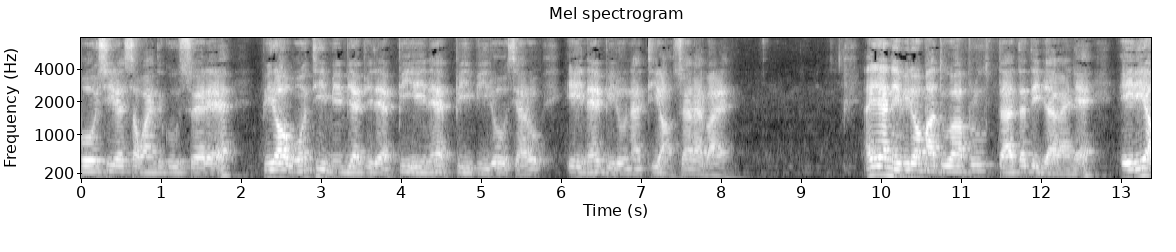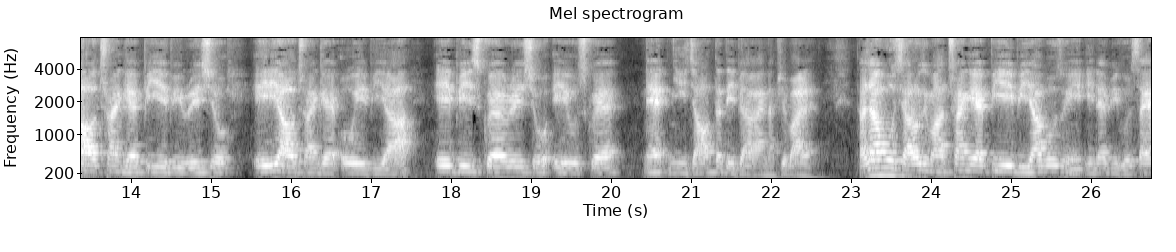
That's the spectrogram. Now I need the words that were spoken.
ဘို့ရှိတဲ့ဆက်ဝိုင်းတစ်ခုဆွဲတယ်ပြီးတော့1ထိမြင်ပြတ်ဖြစ်တဲ့ PA နဲ့ PB တို့ဆရာတို့ A နဲ့ B တို့နဲ့ထိအောင်ဆွဲလိုက်ပါတယ်အဲ့ရနေပြီးတော့မှသူက proof တသက်တည်ပြခိုင်းတယ် area of triangle PAB ratio area of triangle OAB ဟာ AB square ratio AO square နဲ့ညီကြောင်းတက်တည်ပြခိုင်းတာဖြစ်ပါတယ်။ဒါကြောင့်မို့ဆရာတို့ဒီမှာ triangle PAB ရဖို့ဆိုရင် A နဲ့ B ကိုဆက်ရ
